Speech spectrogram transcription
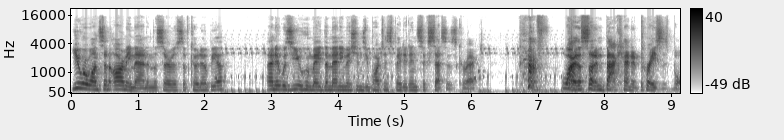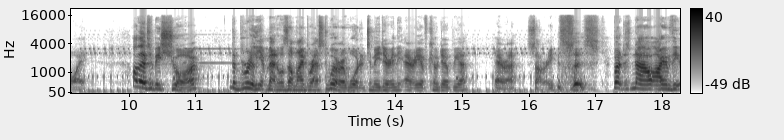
You were once an army man in the service of Cohdopia, and it was you who made the many missions you participated in successes, correct? Humph! Why the sudden backhanded praises, boy? Although, to be sure, the brilliant medals on my breast were awarded to me during the area of Cohdopia. Era, sorry. but now I am the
